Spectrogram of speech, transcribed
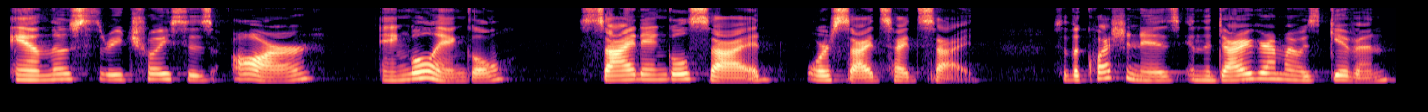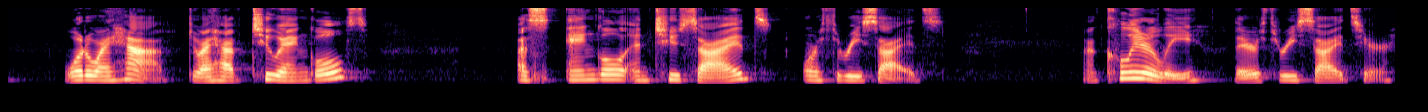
And those three choices are angle, angle, side, angle, side, or side, side, side. So the question is, in the diagram I was given, what do I have? Do I have two angles, an angle and two sides, or three sides? Now clearly, there are three sides here.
